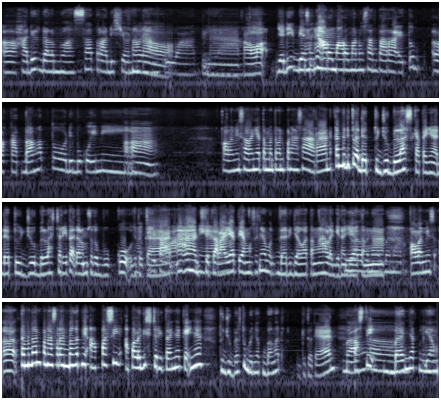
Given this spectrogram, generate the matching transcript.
eh, hadir dalam nuansa tradisional yang kuat. Nah, Iya. kalau Jadi biasanya aroma-aroma Nusantara itu lekat banget tuh di buku ini. Heeh. Kalau misalnya teman-teman penasaran, kan tadi tuh ada 17 katanya ada 17 cerita dalam satu buku gitu Nah, cerita kan. rakyat Ah, nih cerita ya. rakyat yang khususnya dari Jawa Tengah, legenda Iya, Jawa Tengah. benar-benar. Kalau mis eh, teman-teman penasaran banget nih apa sih? Apalagi ceritanya kayaknya 17 tuh banyak banget gitu kan. Pasti Banget, banyak yang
